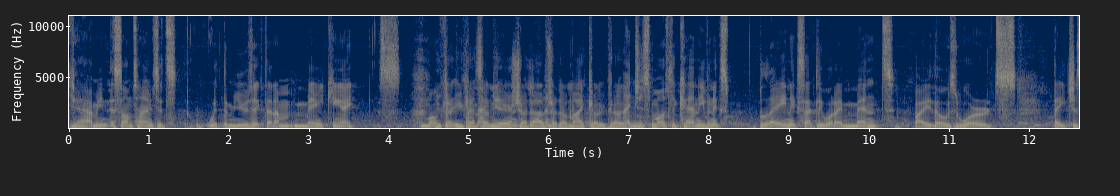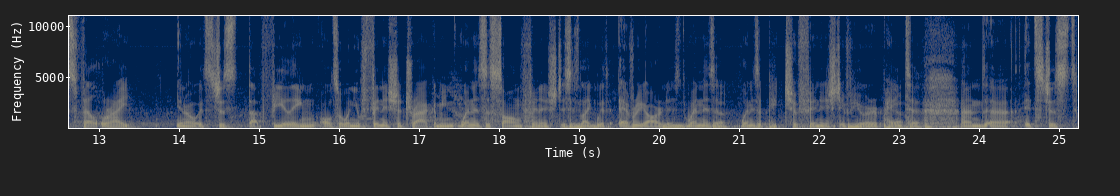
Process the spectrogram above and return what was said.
yeah, I mean, sometimes it's with the music that I'm making. I s- most You can you can tell me shut up, shut up, Michael. you can- I just mostly can't even explain exactly what I meant by those words. They just felt right. You know, it's just that feeling. Also, when you finish a track, I mean, when is a song finished? This is like with every artist. Mm, When is yeah. a when is a picture finished? If Mm, you're a yeah. painter, and uh, it's just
